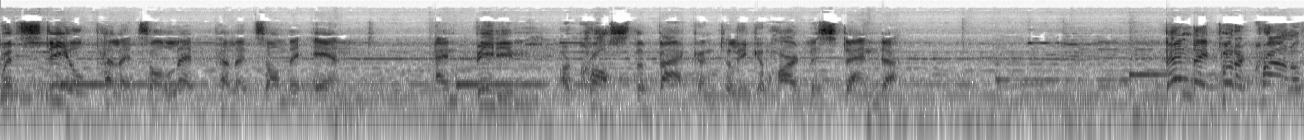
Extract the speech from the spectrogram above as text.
with steel pellets or lead pellets on the end. And beat him across the back until he could hardly stand up. Then they put a crown of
